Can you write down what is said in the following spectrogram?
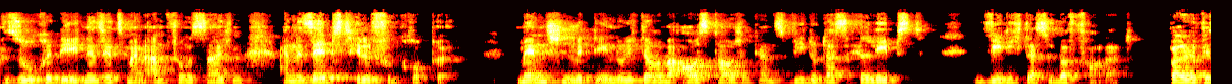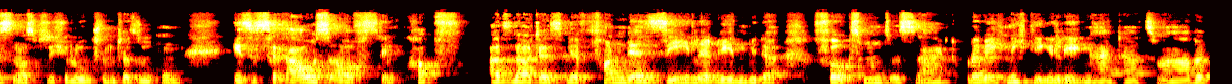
Suche dir, ich nenne es jetzt mal in Anführungszeichen, eine Selbsthilfegruppe. Menschen, mit denen du dich darüber austauschen kannst, wie du das erlebst, wie dich das überfordert. Weil wir wissen aus psychologischen Untersuchungen, ist es raus aus dem Kopf, also Leute, es mir von der Seele reden, wie der Volksmund es sagt, oder wenn ich nicht die Gelegenheit dazu habe,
